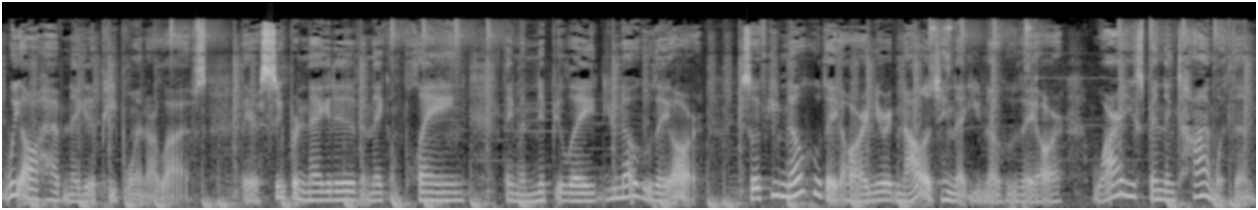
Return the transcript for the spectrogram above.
we all have negative people in our lives. They are super negative and they complain, they manipulate. You know who they are. So if you know who they are and you're acknowledging that you know who they are, why are you spending time with them?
